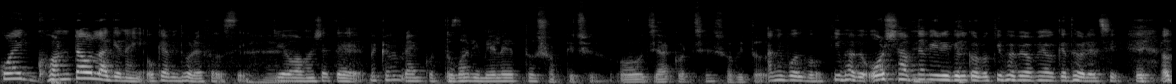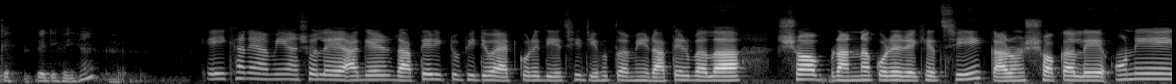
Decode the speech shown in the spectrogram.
কয়েক ঘন্টাও লাগে নাই ওকে আমি ধরে ফেলছি যে ও আমার সাথে প্র্যাঙ্ক করতে তোমার ইমেলে তো সবকিছু। ও যা করছে সবই তো। আমি বলব কীভাবে ওর সামনে আমি রিভিল করব কীভাবে আমি ওকে ধরেছি। ওকে রেডি হই হ্যাঁ। এইখানে আমি আসলে আগের রাতের একটু ভিডিও অ্যাড করে দিয়েছি। যেহেতু আমি রাতের বেলা সব রান্না করে রেখেছি, কারণ সকালে অনেক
